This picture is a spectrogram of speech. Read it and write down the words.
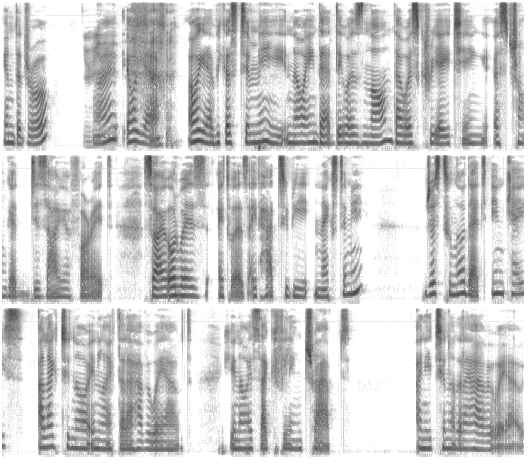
in the drawer. Really? Right? Oh yeah. oh yeah. Because to me, knowing that there was none, that was creating a stronger desire for it. So I always, it was, it had to be next to me just to know that in case I like to know in life that I have a way out. You know, it's like feeling trapped. I need to know that I have a way out.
